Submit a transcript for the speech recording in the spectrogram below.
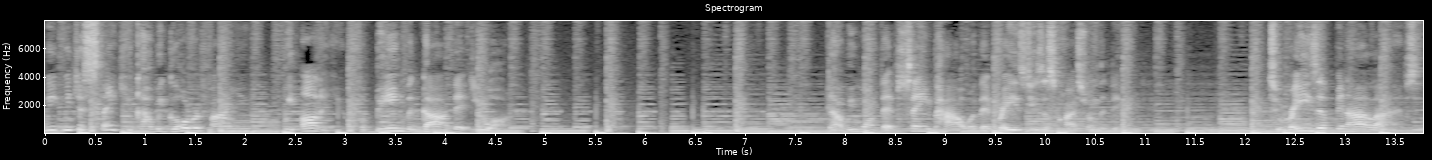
we, we just thank you, God. We glorify you. We honor you for being the God that you are. God, we want that same power that raised Jesus Christ from the dead to raise up in our lives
